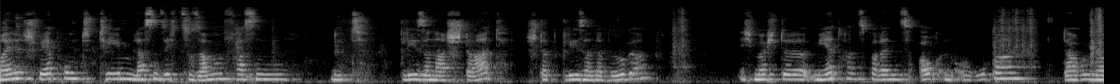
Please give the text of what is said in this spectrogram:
Meine Schwerpunktthemen lassen sich zusammenfassen mit gläserner Staat statt gläserner Bürger. Ich möchte mehr Transparenz auch in Europa darüber,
